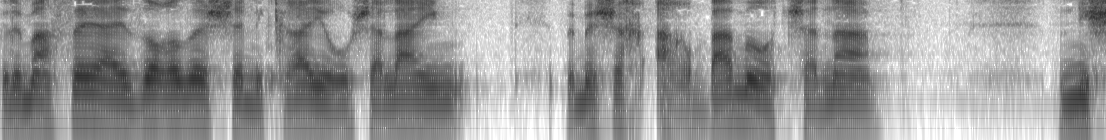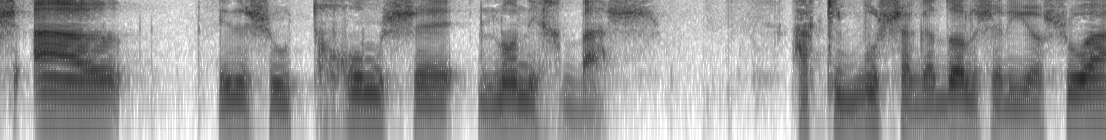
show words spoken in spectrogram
ולמעשה האזור הזה שנקרא ירושלים, במשך 400 שנה נשאר איזשהו תחום שלא נכבש. הכיבוש הגדול של יהושע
